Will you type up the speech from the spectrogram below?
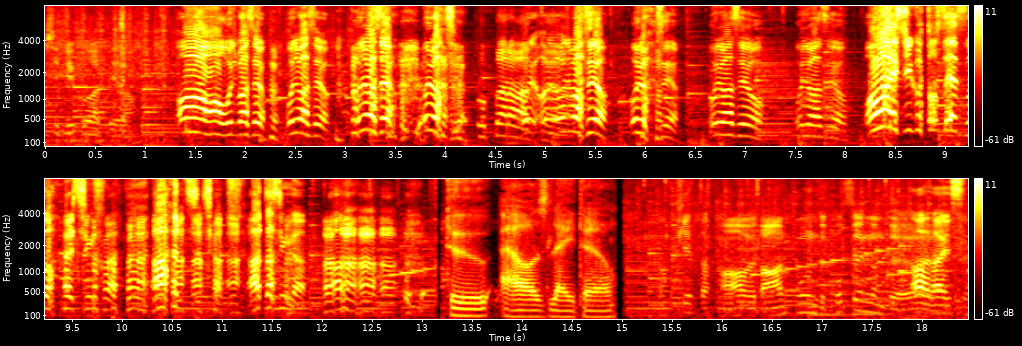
집일 것 같아요. 어, 어 오지 마세요. 오지 마세요. 오지 마세요. 오지 마세요. 또 오, 오, 따라왔어요. 오지 마세요. 오지 마세요. 오지 마세요. 오지 마세요. 어, 이 친구 또 쐈어. 아, 친구야. 아, 진짜. 아, 짜증나. 아, Two hours later. 아, 피했다. 아 왜 나한테 오는데 또 쐈는데. 아, 나이스.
